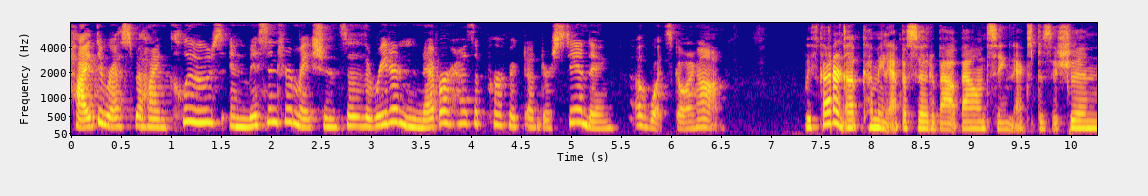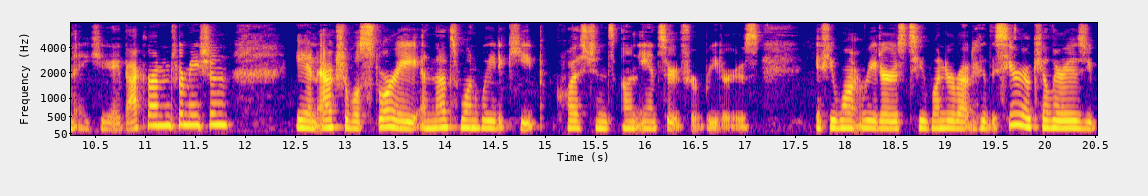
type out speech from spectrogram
Hide the rest behind clues and misinformation so the reader never has a perfect understanding of what's going on. We've got an upcoming episode about balancing exposition, aka background information, and actual story, and that's one way to keep questions unanswered for readers if you want readers to wonder about who the serial killer is, you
